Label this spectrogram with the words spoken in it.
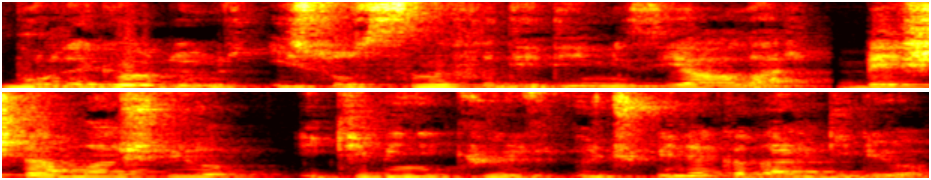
Burada gördüğümüz ISO sınıfı dediğimiz yağlar 5'ten başlıyor. 2200-3000'e kadar gidiyor.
